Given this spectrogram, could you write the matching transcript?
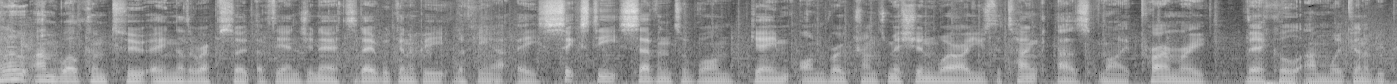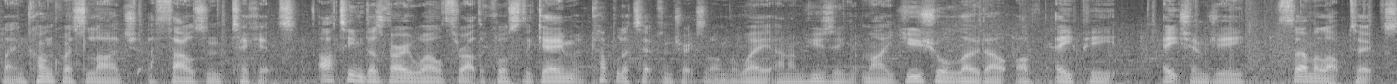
Hello and welcome to another episode of The Engineer. Today we're going to be looking at a 67 to 1 game on Rogue Transmission where I use the tank as my primary vehicle and we're going to be playing Conquest Large, a thousand tickets. Our team does very well throughout the course of the game, a couple of tips and tricks along the way and I'm using my usual loadout of AP, HMG, thermal optics,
